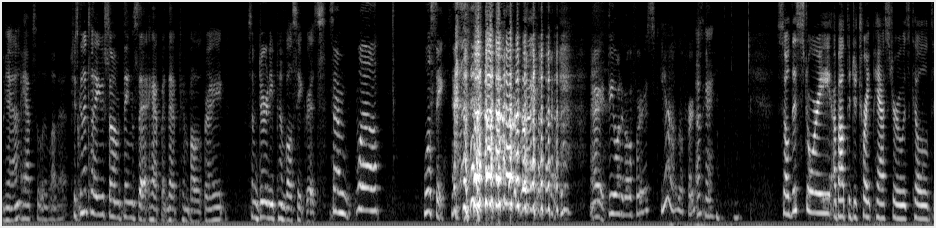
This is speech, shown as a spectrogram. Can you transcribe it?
Yeah. I absolutely love it. She's going to tell you some things that happened at pinball, right? Some dirty pinball secrets. Some well, we'll see. right? All right. Do you want to go first? Yeah, I'll go first. Okay. So this story about the Detroit pastor who was killed,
